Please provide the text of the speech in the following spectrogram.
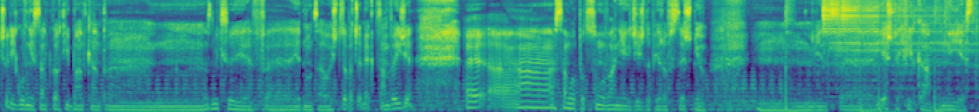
czyli głównie SoundCloud i Bandcamp zmiksuję w jedną całość. Zobaczymy, jak to tam wyjdzie. A samo podsumowanie gdzieś dopiero w styczniu, mm, więc jeszcze chwilka jest.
